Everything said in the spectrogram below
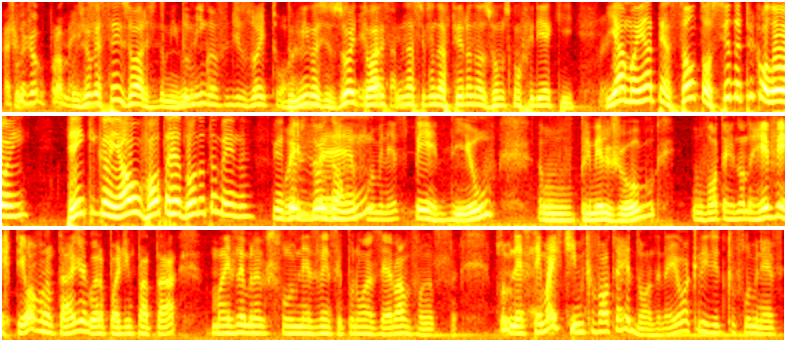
Acho que o jogo promete. O jogo é 6 horas de domingo. né? domingo às 18 horas. Domingo às 18 horas e na Exatamente. segunda-feira nós vamos conferir aqui. E amanhã, atenção, torcida tricolor, hein? Tem que ganhar o Volta Redonda também, né? Perdeu Pois de 2 a é, 1 O Fluminense perdeu o primeiro jogo. O Volta Redonda reverteu a vantagem, agora pode empatar. Mas lembrando que se o Fluminense vencer por 1x0, avança. O Fluminense tem mais time que o Volta Redonda, né? Eu acredito que o Fluminense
